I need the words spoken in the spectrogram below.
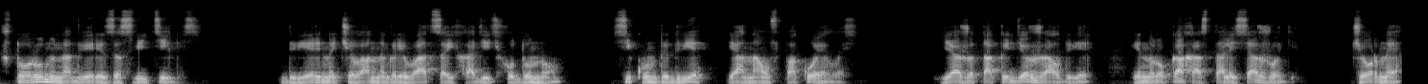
что руны на двери засветились. Дверь начала нагреваться и ходить ходуном. Секунды две, и она успокоилась. Я же так и держал дверь, и на руках остались ожоги. Черные,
